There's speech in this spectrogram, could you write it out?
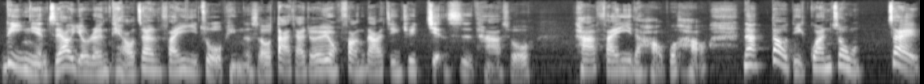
历年只要有人挑战翻译作品的时候，大家就会用放大镜去检视他，说他翻译的好不好。那到底观众在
